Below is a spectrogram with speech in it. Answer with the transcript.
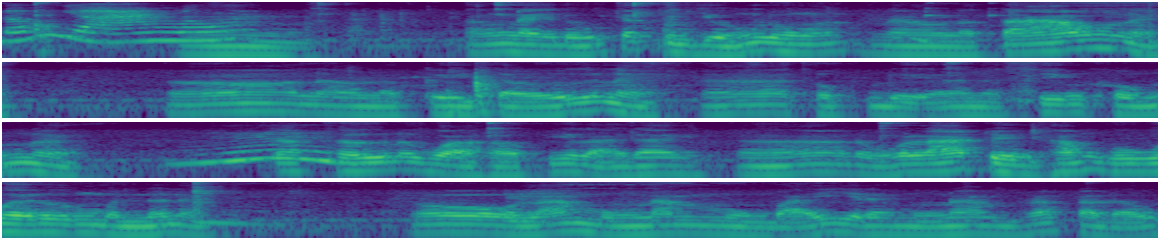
đúng giờ ăn luôn á. Ừ. ăn đầy đủ chất dinh dưỡng luôn á nào là táo nè đó nào là kỳ tử nè à, thuộc địa nè xiên khủng nè các Ừ. thứ nó hòa hợp với lại đây đó, rồi có lá truyền thống của quê hương mình nữa nè ô lá mùng năm mùng 7 gì đây mùng năm rất là đủ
